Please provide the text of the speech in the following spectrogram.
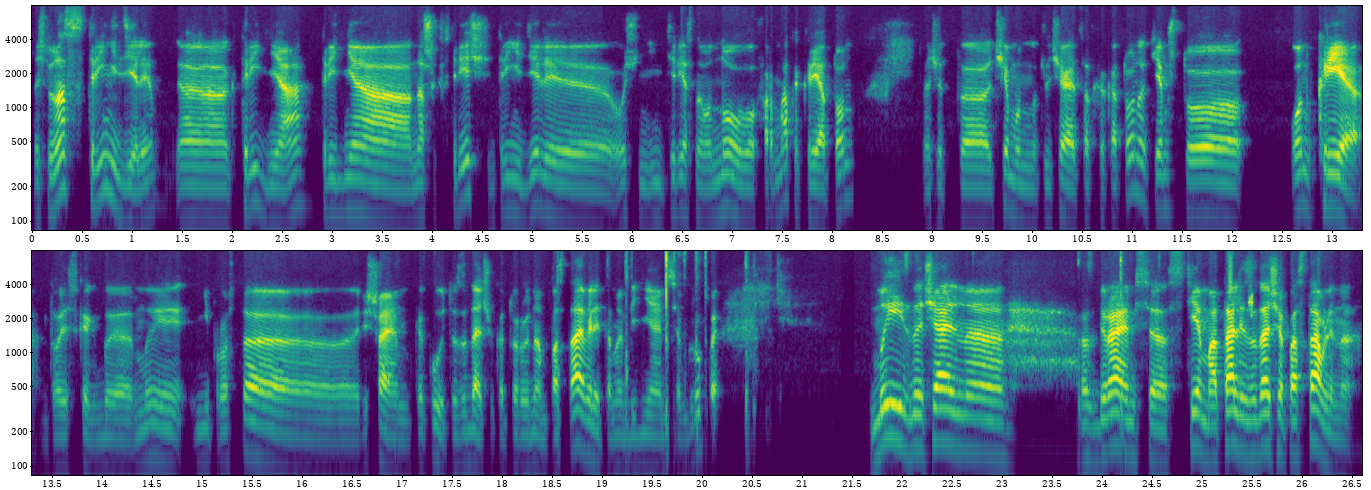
Значит, у нас три недели, э, три дня, три дня наших встреч, три недели очень интересного нового формата креатон. Значит, э, чем он отличается от хакатона? Тем, что он креа, то есть как бы мы не просто решаем какую-то задачу, которую нам поставили, там объединяемся в группы, мы изначально разбираемся с тем, а та ли задача поставлена.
